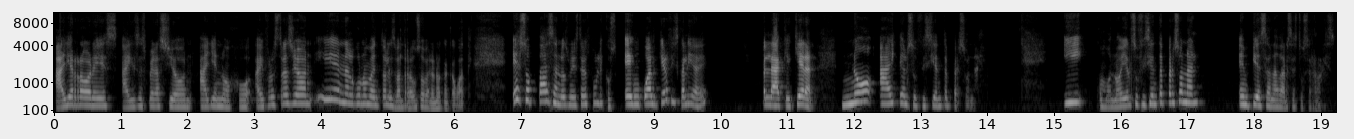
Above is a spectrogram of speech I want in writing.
hay errores, hay desesperación, hay enojo, hay frustración y en algún momento les valdrá un soberano cacahuate. Eso pasa en los ministerios públicos, en cualquier fiscalía, ¿eh? la que quieran. No hay el suficiente personal. Y como no hay el suficiente personal, empiezan a darse estos errores.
